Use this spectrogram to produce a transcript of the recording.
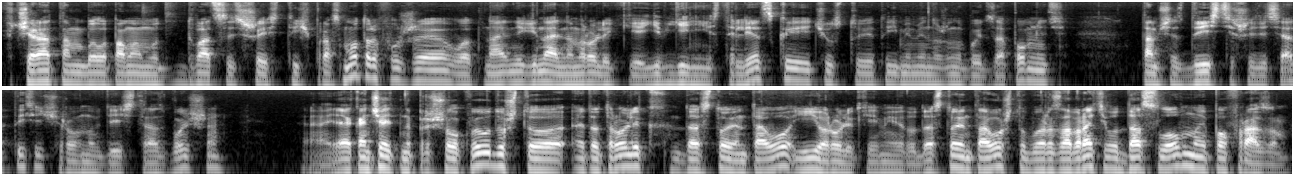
Вчера там было, по-моему, 26 тысяч просмотров уже. Вот на оригинальном ролике Евгении Стрелецкой, чувствую это имя, мне нужно будет запомнить. Там сейчас 260 тысяч, ровно в 10 раз больше. Э, я окончательно пришел к выводу, что этот ролик достоин того, ее ролик я имею в виду, достоин того, чтобы разобрать его дословно и по фразам.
